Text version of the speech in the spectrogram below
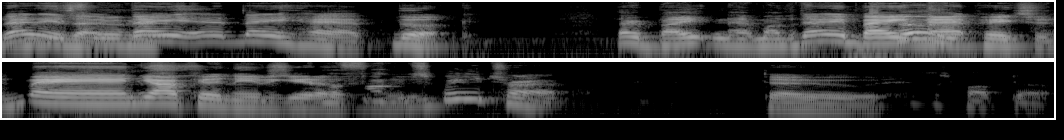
That is a they uh, they have look They're baiting that motherfucker. they baiting Dude, that picture, man. Y'all couldn't even get a fucking speed trap. dude. It's fucked up.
